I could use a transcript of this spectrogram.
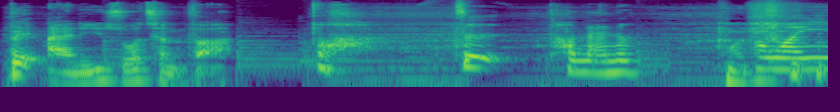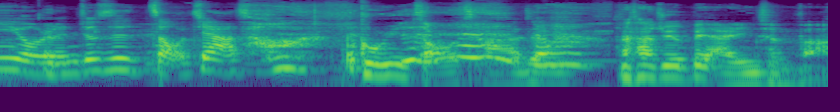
被矮灵所惩罚。哇这好难哦。那万一有人就是找架吵，故意找茬 这样，那他就会被矮灵惩罚。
